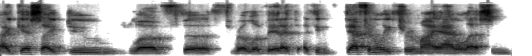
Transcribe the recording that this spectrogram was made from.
I guess I do love the thrill of it. I, I think definitely through my adolescent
